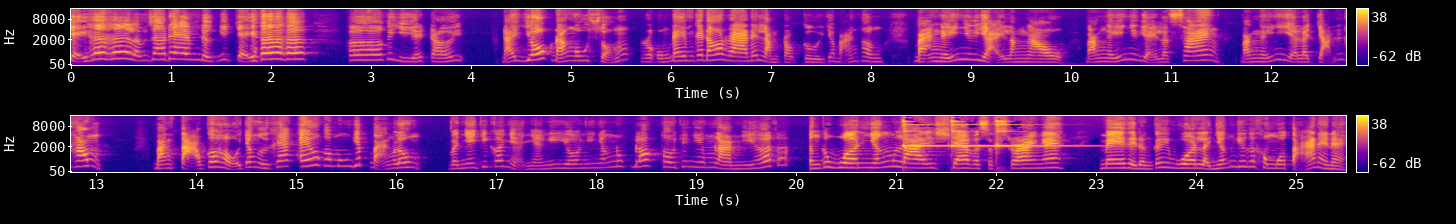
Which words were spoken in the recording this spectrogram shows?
chị. Hê hê làm sao để em được như chị? Hê hê hê cái gì vậy trời? Đã dốt, đã ngu xuẩn, rồi còn đem cái đó ra để làm trò cười cho bản thân. Bạn nghĩ như vậy là ngầu, bạn nghĩ như vậy là sang, bạn nghĩ như vậy là chảnh không bạn tạo cơ hội cho người khác éo có muốn giúp bạn luôn. Và nhi chỉ có nhẹ nhàng đi vô như nhấn nút block thôi chứ như không làm gì hết á. Đừng có quên nhấn like share và subscribe nha. Mê thì đừng có quên là nhấn dưới cái không mô tả này nè.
